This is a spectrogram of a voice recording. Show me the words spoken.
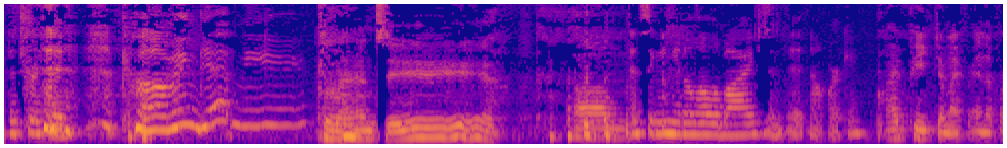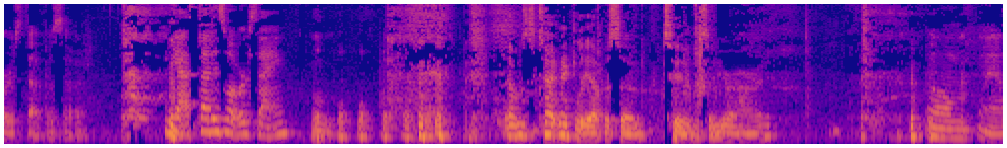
the Trifid. Come and get me. Plenty. Um, and singing it a lullaby and it not working. I peaked in my in the first episode. yes, that is what we're saying. That was technically episode two, so you're alright. Um, yeah,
